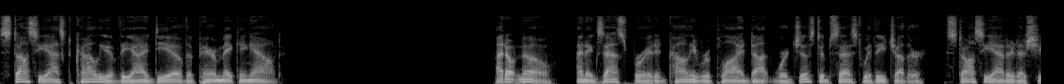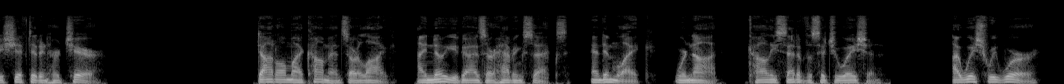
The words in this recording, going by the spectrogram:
Stassie asked Kylie of the idea of the pair making out. I don't know, an exasperated Kylie replied. We're just obsessed with each other, Stassie added as she shifted in her chair. All my comments are like, I know you guys are having sex, and I'm like, we're not, Kylie said of the situation. I wish we were,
